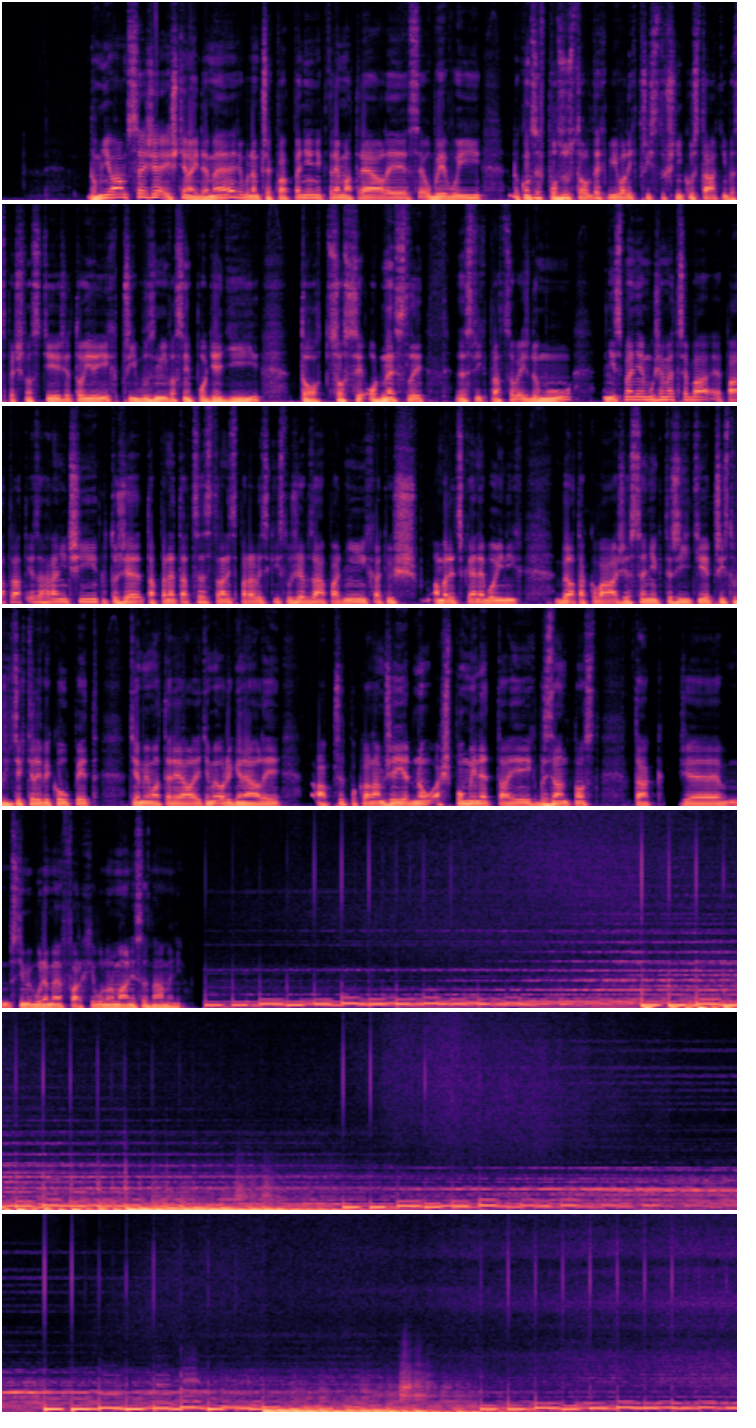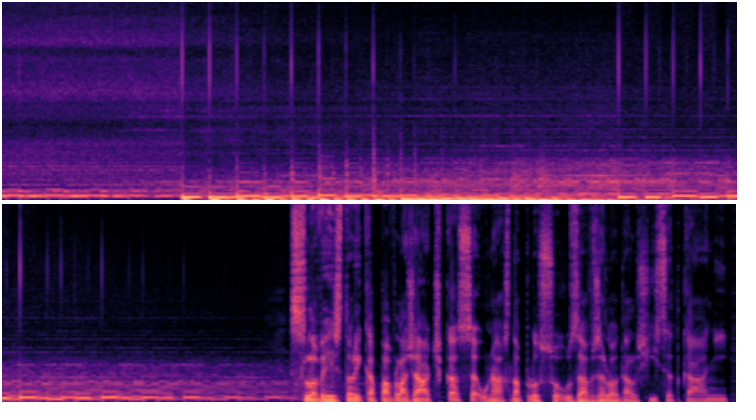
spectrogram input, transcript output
Domnívám se, že ještě najdeme, že budeme překvapeni. Některé materiály se objevují dokonce v pozůstalých bývalých příslušníků státní bezpečnosti, že to jejich příbuzní vlastně podědí, to, co si odnesli ze svých pracovišť domů. Nicméně můžeme třeba pátrat i zahraničí, protože ta penetrace strany spravedlických služeb západních, ať už americké nebo jiných, byla taková, že se někteří ti příslušníci chtěli vykoupit těmi materiály, těmi originály a předpokládám, že jednou, až pomine ta jejich brizantnost, tak že s nimi budeme v archivu normálně seznámeni. Slovy historika Pavla Žáčka se u nás na Plusu uzavřelo další setkání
